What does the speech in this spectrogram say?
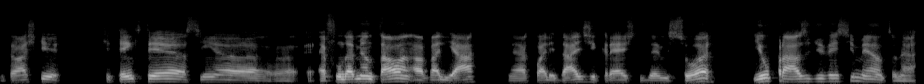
Então acho que que tem que ter assim a, é fundamental avaliar né, a qualidade de crédito do emissor e o prazo de vencimento, né?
